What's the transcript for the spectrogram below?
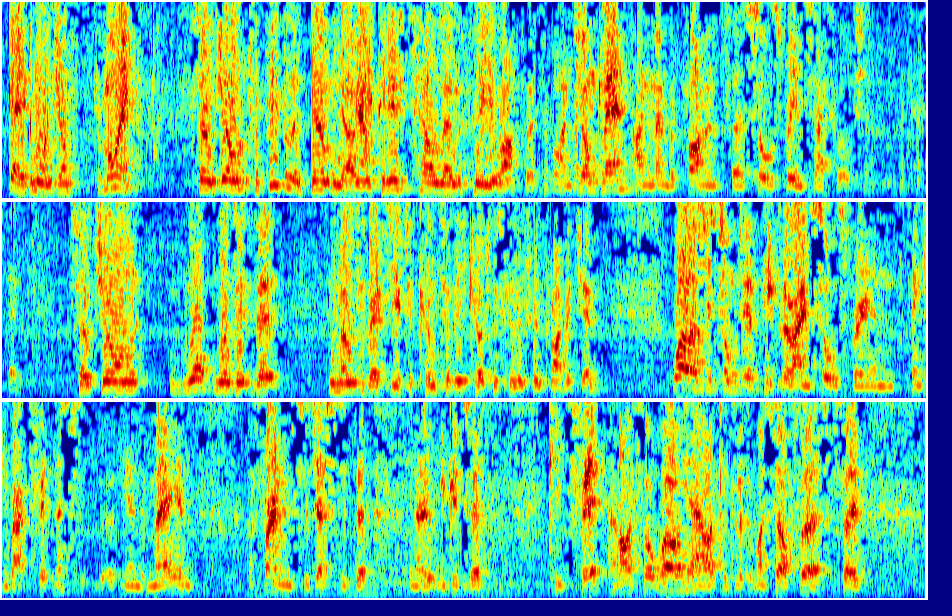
Okay, good morning, John. Good morning. So, John, for people that don't know you, could you just tell them who you are, first of all? I'm please? John Glen. I'm a Member of Parliament for Salisbury and South Wiltshire. Fantastic. So, John, what was it that motivated you to come to the Coach Slim and private gym? Well, I was just talking to people around Salisbury and thinking about fitness at the end of May, and a friend suggested that you know it would be good to keep fit, and I thought, well, yeah, I could look at myself first. So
